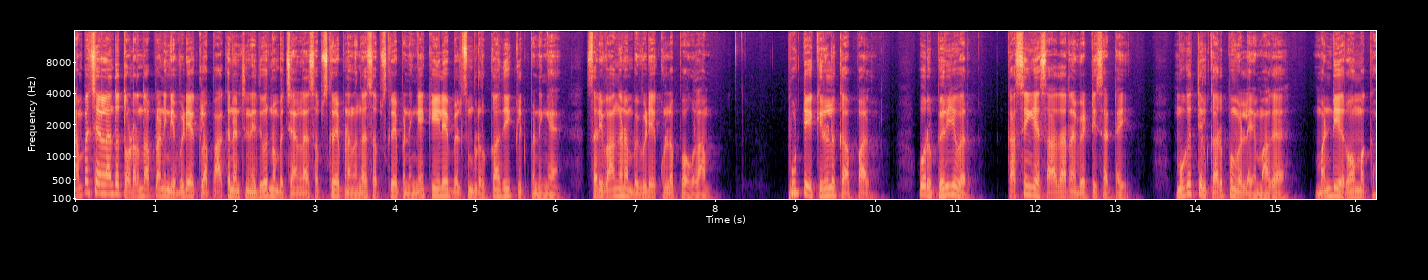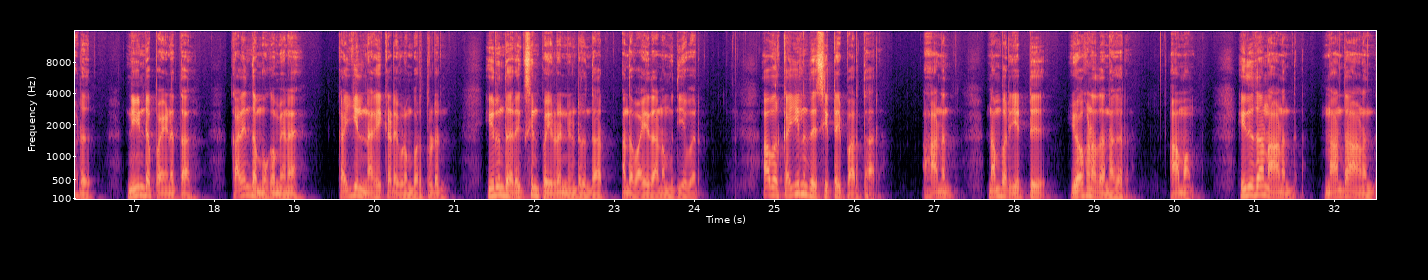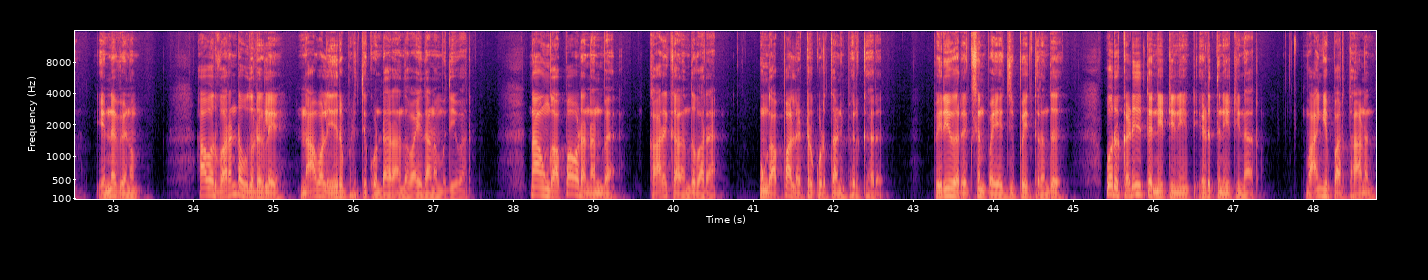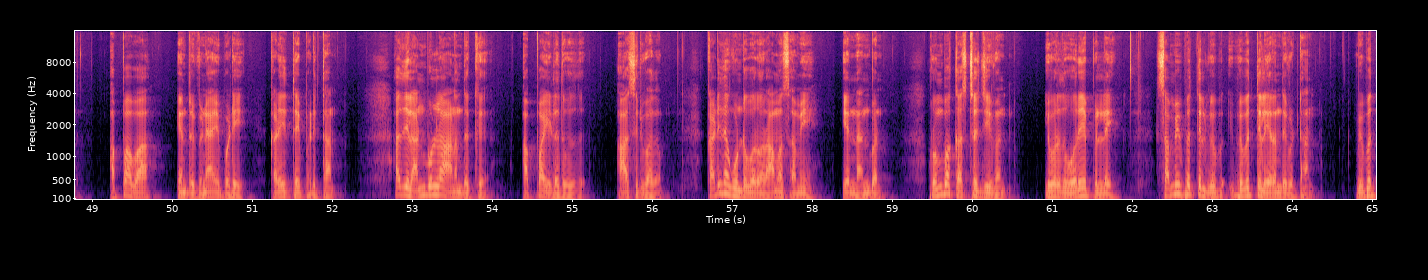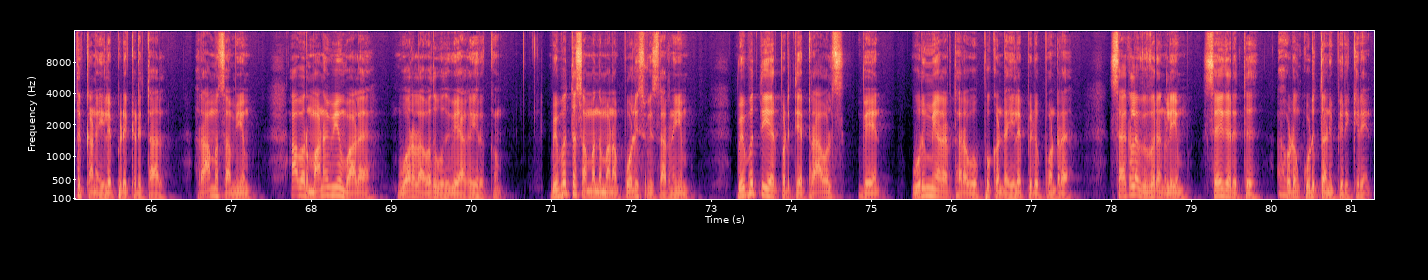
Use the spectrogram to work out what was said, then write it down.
நம்ம சேனலேருந்து தொடர்ந்தாப்பில் நீங்கள் வீடியோக்களை பார்க்க நினச்சிங்க இதுவரை நம்ம சேனலை சப்ஸ்கிரைப் பண்ணுங்க. சப்ஸ்கிரைப் பண்ணுங்கள் கீழே பெல் சிம்பிள் இருக்கும். அதையும் கிளிக் பண்ணுங்க. சரி வாங்க நம்ம வீடியோக்குள்ளே போகலாம். பூட்டிய கிருளுக்கு அப்பால் ஒரு பெரியவர் கசங்கிய சாதாரண வேட்டி சட்டை முகத்தில் கருப்பும் வெள்ளையமாக மண்டிய ரோமக்காடு நீண்ட பயணத்தால் கலைந்த முகம் என கையில் நகைக்கடை விளம்பரத்துடன் இருந்த ரெக்ஸின் பையுடன் நின்றிருந்தார் அந்த வயதான முதியவர். அவர் கையில் இருந்த சீட்டை பார்த்தார். ஆனந்த் நம்பர் எட்டு யோகநாத நகர். ஆமாம் இதுதான் ஆனந்த் நான் தான் ஆனந்த் என்ன வேணும்? அவர் வறண்ட உதடுகளை நாவால் ஈடுபடுத்தி கொண்டார் அந்த வயதான முதியவர். நான் உங்கள் அப்பாவோட நண்பன் காரைக்காலேருந்து வரேன். உங்கள் அப்பா லெட்டர் கொடுத்து அனுப்பியிருக்காரு. பெரியவர் ரெக்ஸன் பைய ஜிப்பை திறந்து ஒரு கடிதத்தை நீட்டி நீட்டி எடுத்து நீட்டினார். வாங்கி பார்த்த ஆனந்த் அப்பாவா? என்று வினாயப்படி கடிதத்தை படித்தான். அதில் அன்புள்ள ஆனந்துக்கு அப்பா எழுதுவது ஆசீர்வாதம். கடிதம் கொண்டு வரும் ராமசாமி என் நண்பன். ரொம்ப கஷ்ட ஜீவன் இவரது ஒரே பிள்ளை சமீபத்தில் விப விபத்தில் இறந்து விட்டான். விபத்துக்கான இழப்பீடு கிடைத்தால் ராமசாமியும் அவர் மனைவியும் வாழ ஓரளவது உதவியாக இருக்கும். விபத்து சம்பந்தமான போலீஸ் விசாரணையும் விபத்து ஏற்படுத்திய டிராவல்ஸ் வேன் உரிமையாளர் தர ஒப்புக்கொண்ட இழப்பீடு போன்ற சகல விவரங்களையும் சேகரித்து அவரிடம் கொடுத்து அனுப்பியிருக்கிறேன்.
